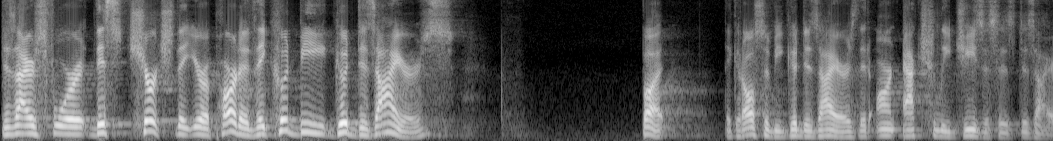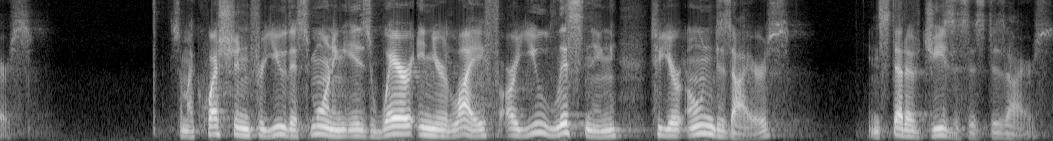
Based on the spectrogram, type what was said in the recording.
desires for this church that you're a part of, they could be good desires, but they could also be good desires that aren't actually Jesus' desires. So, my question for you this morning is where in your life are you listening to your own desires instead of Jesus' desires?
